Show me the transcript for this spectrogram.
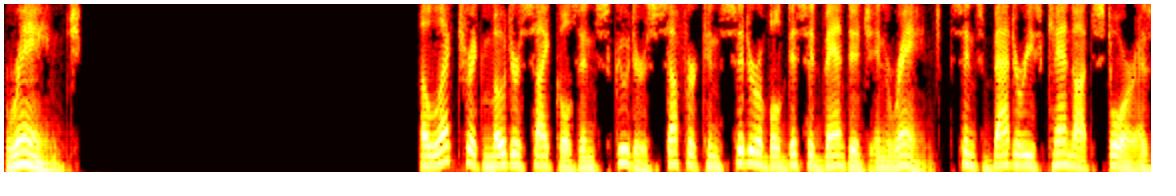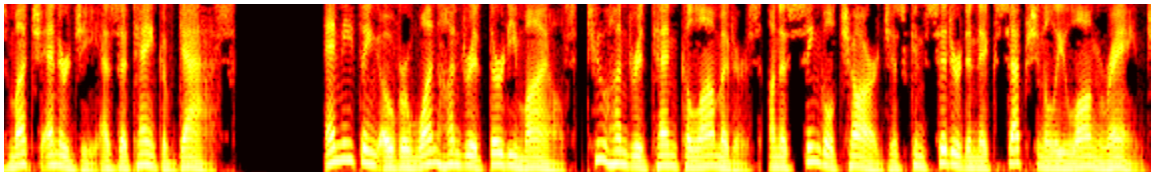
Range Electric motorcycles and scooters suffer considerable disadvantage in range, since batteries cannot store as much energy as a tank of gas. Anything over 130 miles 210 kilometers on a single charge is considered an exceptionally long range.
